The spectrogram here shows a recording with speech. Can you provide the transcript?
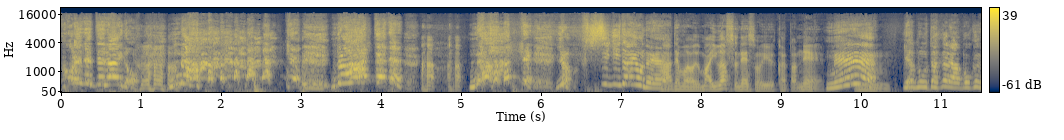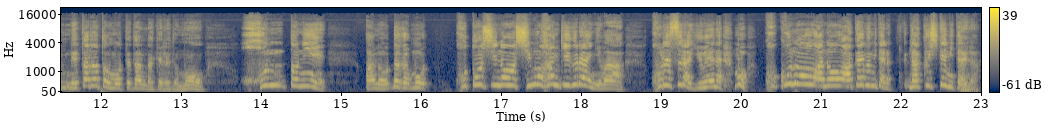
これで出ないのなんでなんでなんでいや不思議だよねあでもまあいますねそういう方ね。ねえ、うん。いやもうだから僕ネタだと思ってたんだけれども、本当にあのだからもう今年の下半期ぐらいにはこれすら言えない。もうここのあのアーカイブみたいななくしてみたいな。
